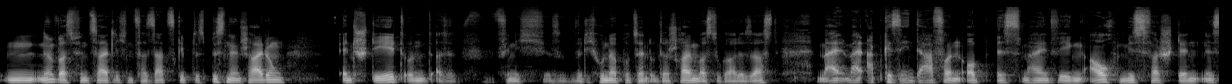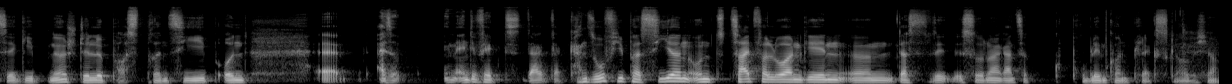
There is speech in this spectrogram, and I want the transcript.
ne, was für einen zeitlichen Versatz gibt es, bis eine Entscheidung entsteht und also finde ich, also würde ich 100% unterschreiben, was du gerade sagst. Mal, mal abgesehen davon, ob es meinetwegen auch Missverständnisse gibt, ne, stille Postprinzip und äh, also im Endeffekt, da, da kann so viel passieren und Zeit verloren gehen. Ähm, das ist so ein ganzer Problemkomplex, glaube ich, ja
